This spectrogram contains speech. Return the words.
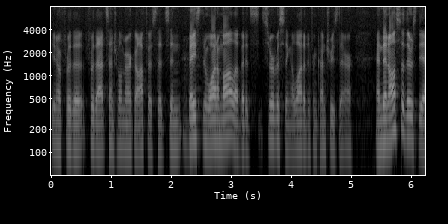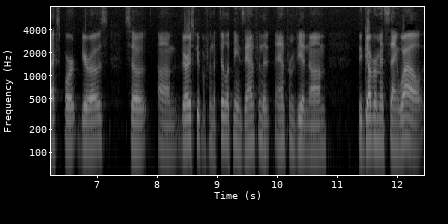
you know, for the for that Central America office that's in based in Guatemala, but it's servicing a lot of different countries there. And then also there's the export bureaus. So um, various people from the Philippines and from the and from Vietnam, the government's saying, wow,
